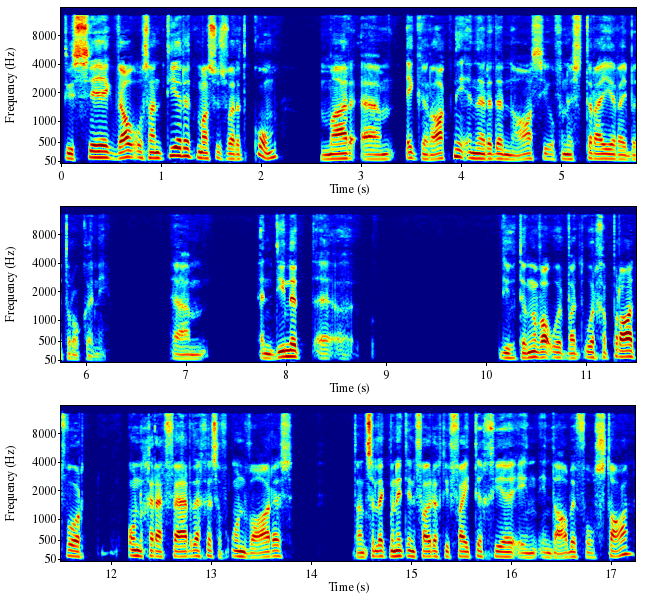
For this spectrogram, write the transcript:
Toe sê ek, "Wel, ons hanteer dit maar soos wat dit kom, maar ehm um, ek raak nie in 'n redenasie of in 'n stryery betrokke nie." Ehm um, indien dit uh, die dinge waaroor wat oor gepraat word ongeregverdig is of onwaar is, dan sal ek net eenvoudig die feite gee en en daarbey volstaan.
